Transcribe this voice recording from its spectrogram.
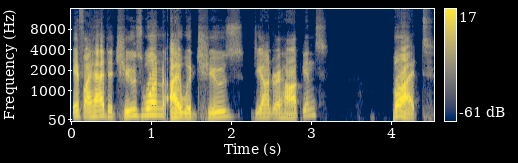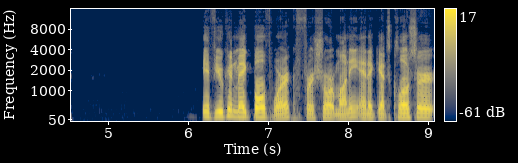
if I had to choose one, I would choose DeAndre Hopkins. But if you can make both work for short money and it gets closer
